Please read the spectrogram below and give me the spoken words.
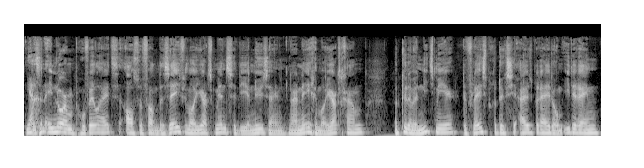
Dat is een enorm hoeveelheid. Als we van de 7 miljard mensen die er nu zijn naar 9 miljard gaan... dan kunnen we niet meer de vleesproductie uitbreiden... om iedereen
